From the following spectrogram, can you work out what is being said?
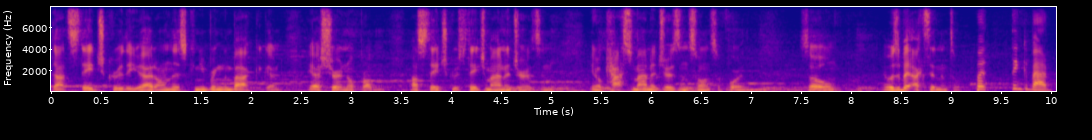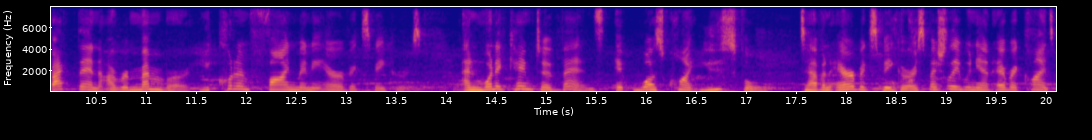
that stage crew that you had on this, can you bring them back again? Yeah, sure, no problem. I'll stage crew, stage managers, and you know, cast managers, and so on and so forth. So it was a bit accidental. But think about it. Back then, I remember you couldn't find many Arabic speakers. And when it came to events, it was quite useful to have an Arabic speaker, especially when you had Arabic clients,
